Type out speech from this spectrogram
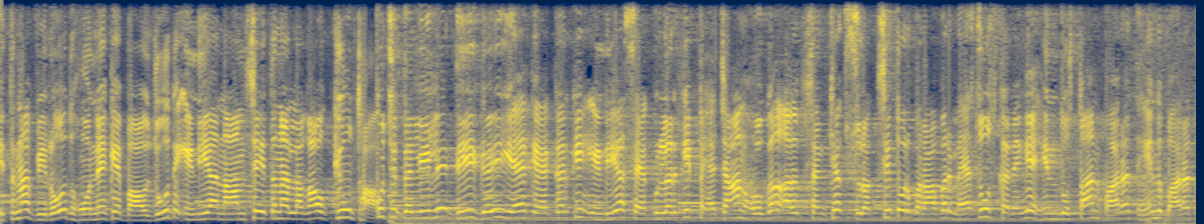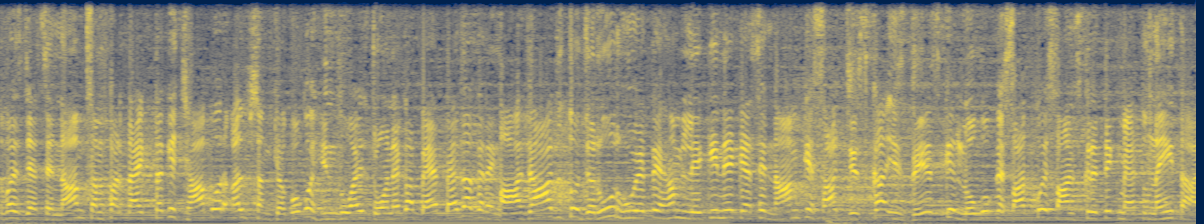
इतना विरोध होने के बावजूद इंडिया नाम से इतना लगाव क्यों था। कुछ दलीलें दी गई, यह कहकर कि इंडिया सेकुलर की पहचान होगा, अल्पसंख्यक, सुरक्षित और बराबर महसूस करेंगे। हिंदुस्तान, भारत, हिंद, भारतवर्ष जैसे नाम, सांप्रदायिकता की छाप और अल्पसंख्यकों को हिंदू हिंदुआइज होने का बैर पैदा करेंगे। आज़ाद तो ज़रूर हुए थे हम, लेकिन एक ऐसे नाम के साथ जिसका इस देश के लोगों के साथ कोई सांस्कृतिक महत्व नहीं था,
